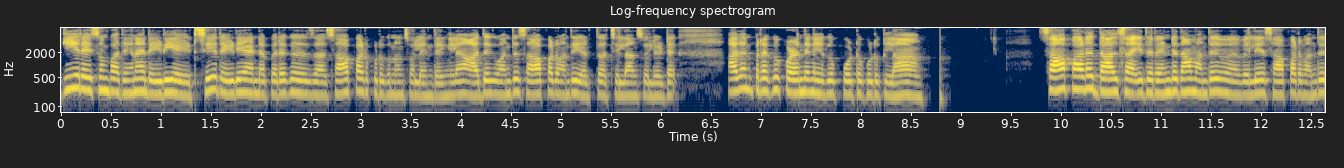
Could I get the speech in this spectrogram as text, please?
கீ ரைஸும் பார்த்தீங்கன்னா ரெடி ஆகிடுச்சு ரெடி ஆன பிறகு சா- சாப்பாடு கொடுக்கணும்னு சொல்லியிருந்தீங்களே அதுக்கு வந்து சாப்பாடு வந்து எடுத்து வச்சிடலாம்னு சொல்லிட்டு. அதன் பிறகு குழந்தைங்களுக்கு போட்டு கொடுக்கலாம். சாப்பாடு தால்ச்சா இது ரெண்டு தான் வந்து வெளியே சாப்பாடு வந்து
